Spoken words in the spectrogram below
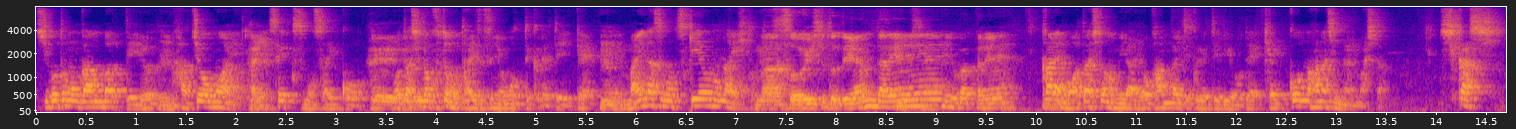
仕事も頑張っている、うん。波長もあり、はい。セックスも最高。私のことも大切に思ってくれていて、うん。えーマイナスのつけようのない人です、まあそういう人と出会うんだね。いいね。よかったね。彼も私との未来を考えてくれているようで結婚の話になりました。しかし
